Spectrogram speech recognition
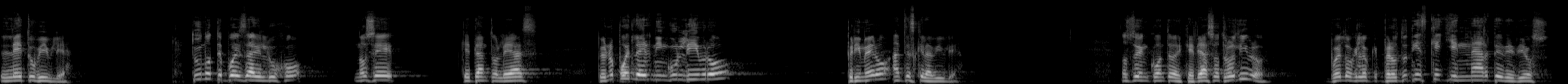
lee tu Biblia. Tú no te puedes dar el lujo, no sé qué tanto leas, pero no puedes leer ningún libro primero antes que la Biblia. No estoy en contra de que leas otros libros, pues pero tú tienes que llenarte de Dios.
